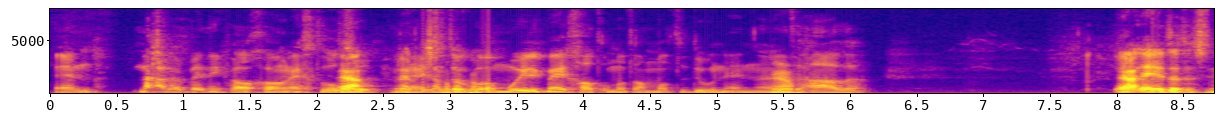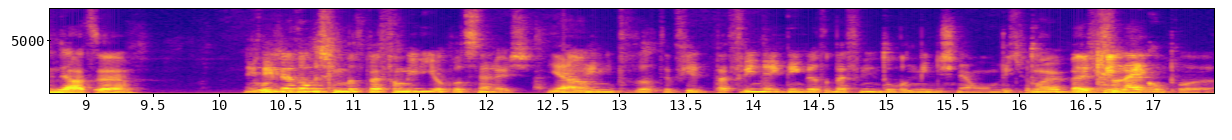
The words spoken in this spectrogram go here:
En nou, daar ben ik wel gewoon echt trots Ja, op. ja, En hij heeft het ook ook wel moeilijk mee gehad om het allemaal te doen en eh, Ja. te halen. Ja, nee, dat is inderdaad... eh, Ik denk dat dat misschien wat bij familie ook wat sneller is. Ja. Ik weet niet of dat, of je, bij vrienden, ik denk dat dat bij vrienden toch wat minder snel, omdat je maar, bij vrienden- gelijk op... eh,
